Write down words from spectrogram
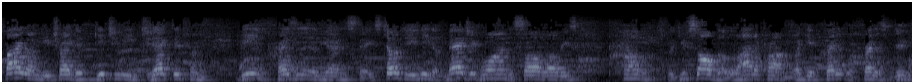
spied on you, tried to get you ejected from being president of the United States, told you you need a magic wand to solve all these problems. But you've solved a lot of problems. I give credit where credit's due.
